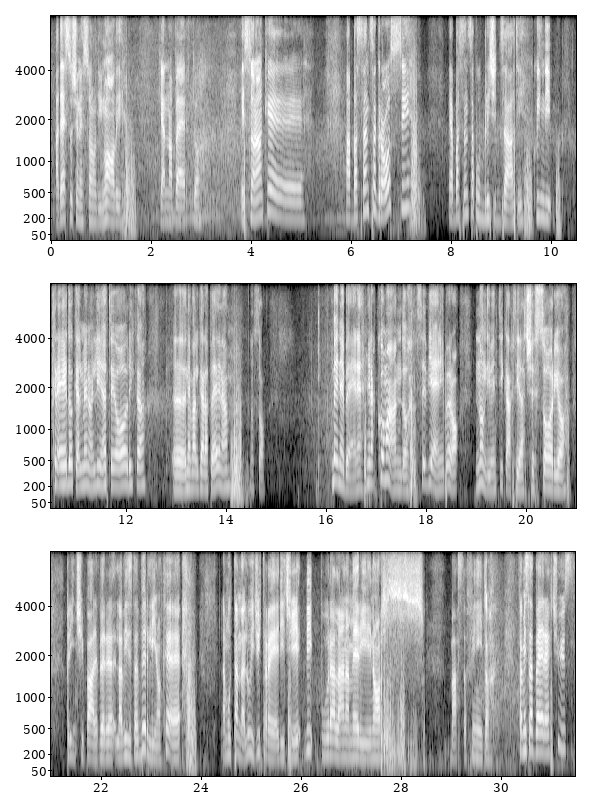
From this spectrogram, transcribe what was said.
adesso ce ne sono di nuovi che hanno aperto. E sono anche abbastanza grossi e abbastanza pubblicizzati, quindi credo che almeno in linea teorica eh, ne valga la pena, non so. Bene, bene, mi raccomando, se vieni però non dimenticarti l'accessorio principale per la visita a Berlino che è la mutanda Luigi 13 di pura lana merino. Basta, ho finito. Fammi sapere, tschüss.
